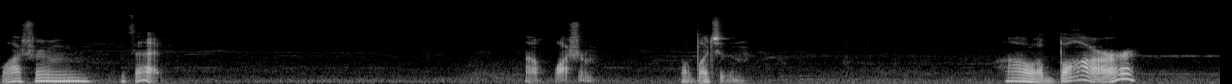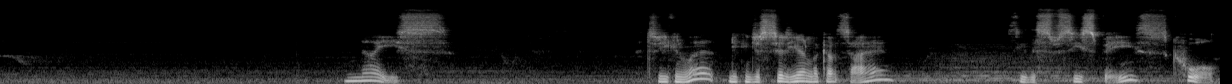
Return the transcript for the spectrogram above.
Washroom. What's that? Oh, washroom. Oh, a bunch of them. Oh, a bar? Nice. So you can what? You can just sit here and look outside? See the see space? Cool.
